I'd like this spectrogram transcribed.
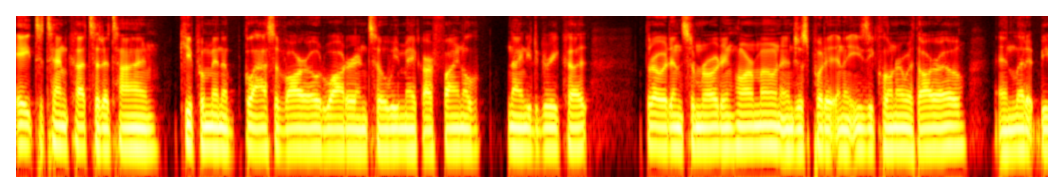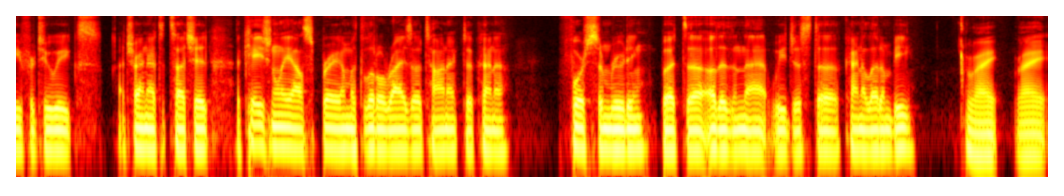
eight to ten cuts at a time keep them in a glass of RO'd water until we make our final 90 degree cut throw it in some rooting hormone and just put it in an easy cloner with RO and let it be for two weeks. I try not to touch it. Occasionally, I'll spray them with a little rhizotonic to kind of force some rooting, but uh, other than that, we just uh, kind of let them be. Right, right.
